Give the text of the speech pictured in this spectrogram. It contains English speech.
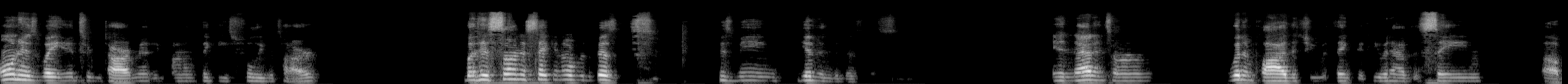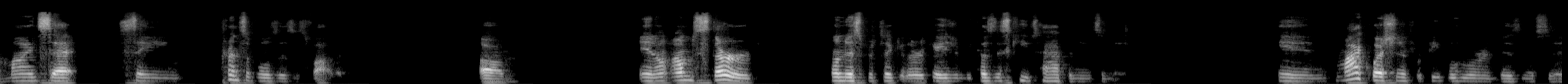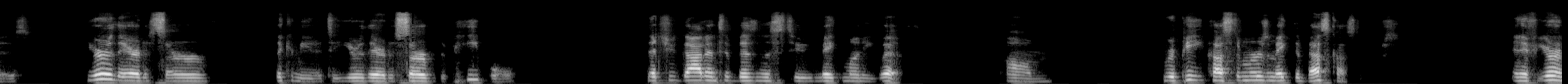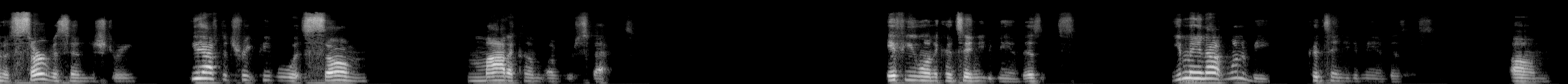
on his way into retirement. I don't think he's fully retired. But his son is taking over the business is being given the business. And that in turn would imply that you would think that he would have the same uh, mindset, same principles as his father. Um, and I'm stirred on this particular occasion because this keeps happening to me. And my question for people who are in business is you're there to serve the community, you're there to serve the people that you got into business to make money with. Um, repeat customers make the best customers. And if you're in a service industry, you have to treat people with some modicum of respect if you want to continue to be in business. You may not want to be continue to be in business. Um,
